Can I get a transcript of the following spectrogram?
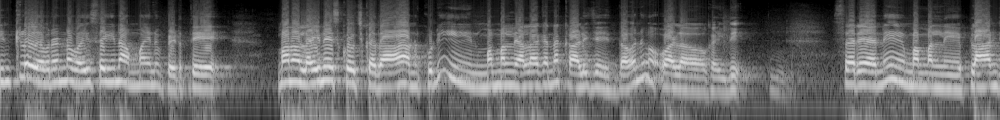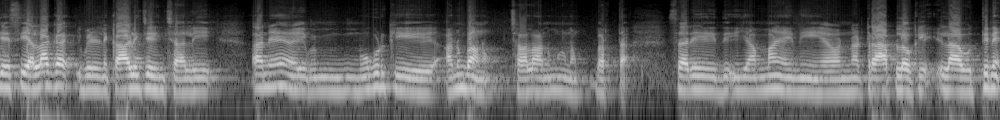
ఇంట్లో ఎవరన్నా వయసు అయిన అమ్మాయిని పెడితే మనం లైన్ వేసుకోవచ్చు కదా అనుకుని మమ్మల్ని ఎలాగైనా ఖాళీ చేయిద్దామని వాళ్ళ ఒక ఇది. సరే అని మమ్మల్ని ప్లాన్ చేసి ఎలాగ వీళ్ళని ఖాళీ చేయించాలి అనే మొగుడికి అనుమానం చాలా అనుమానం భర్త. సరే ఇది ఈ అమ్మాయిని ఏమన్నా ట్రాప్లోకి ఇలా ఉత్తినే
